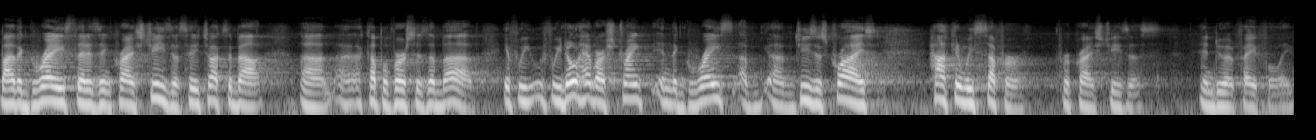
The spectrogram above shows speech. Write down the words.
by the grace that is in Christ Jesus. And he talks about uh, a couple verses above if we, if we don't have our strength in the grace of, of Jesus Christ, how can we suffer for Christ Jesus and do it faithfully?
